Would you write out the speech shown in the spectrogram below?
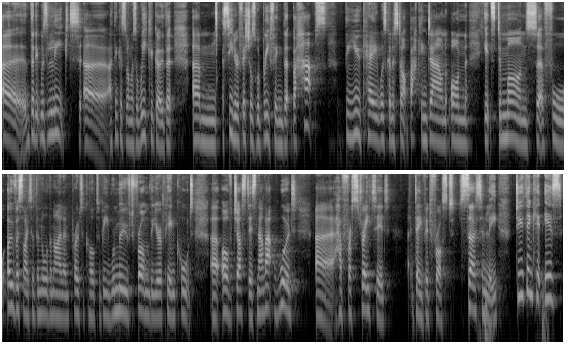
uh, that it was leaked, uh, I think as long as a week ago, that um, senior officials were briefing that perhaps the UK was going to start backing down on its demands uh, for oversight of the Northern Ireland Protocol to be removed from the European Court uh, of Justice. Now, that would uh, have frustrated David Frost, certainly. Do you think it is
